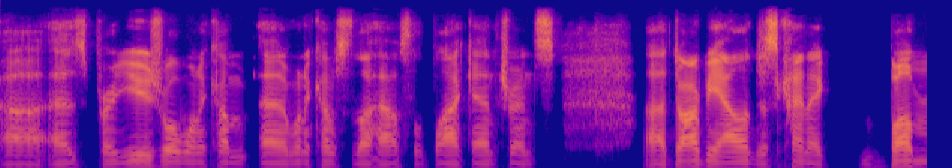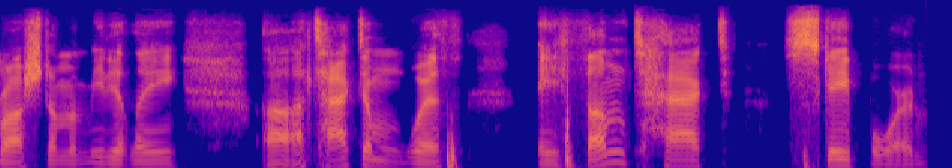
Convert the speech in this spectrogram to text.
uh, as per usual when it come uh, when it comes to the House of Black entrance. Uh, Darby Allin just kind of bum rushed him immediately, uh, attacked him with a thumbtacked skateboard,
